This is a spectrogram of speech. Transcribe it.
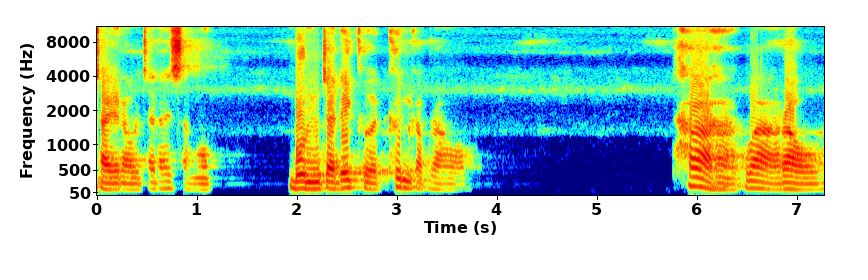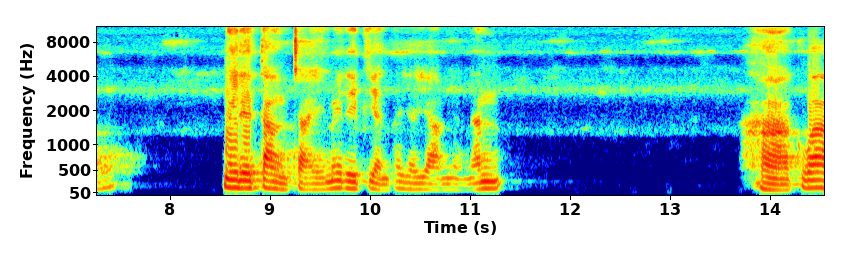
ใจเราจะได้สงบ บุญจะได้เกิดขึ้นกับเรา ถ้าหากว่าเราไม่ได้ตั้งใจไม่ได้เพียรพยายามอย่างนั้น หากว่า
